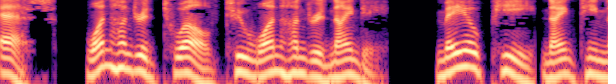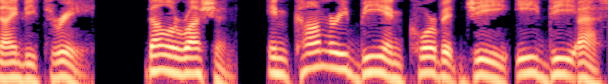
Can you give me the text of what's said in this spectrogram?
s. 112–190. Mayo P. 1993. Belarusian. In Comrie B. and Corbett G. eds,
